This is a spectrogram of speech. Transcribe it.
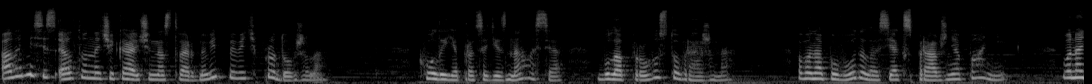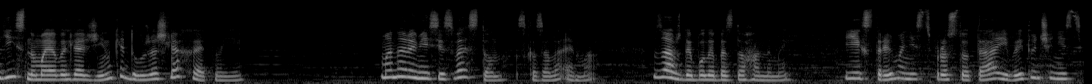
але місіс Елтон, не чекаючи на ствердну відповідь, продовжила. Коли я про це дізналася, була просто вражена. Вона поводилась як справжня пані. Вона дійсно має вигляд жінки дуже шляхетної. Манери місіс Вестон, сказала Емма, завжди були бездоганними. Їх стриманість, простота і витонченість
